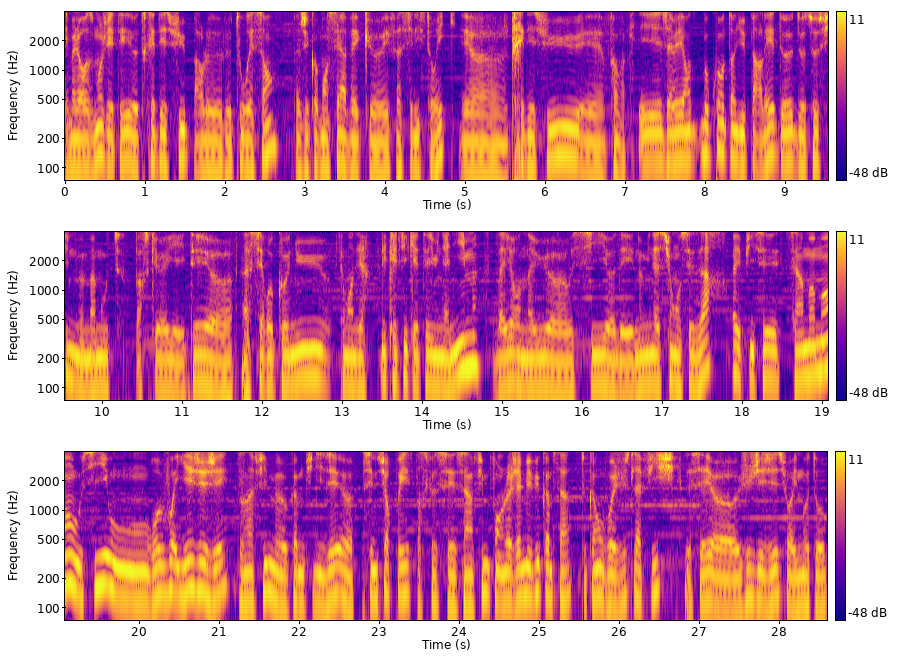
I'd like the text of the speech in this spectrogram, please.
et malheureusement j'ai été très déçu par le tout récent. J'ai commencé avec euh, Effacer l'historique, et euh, très déçu, et j'avais beaucoup entendu parler de, ce film Mammouth, parce qu'il a été euh, assez reconnu, comment dire, les critiques étaient unanimes. D'ailleurs on a eu aussi des nominations au César, et puis c'est un moment aussi où on revoyait GG dans un film, comme tu disais, c'est une surprise parce que c'est un film, on l'a jamais vu comme ça. En tout cas, on voit juste l'affiche et c'est juste GG sur une moto.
